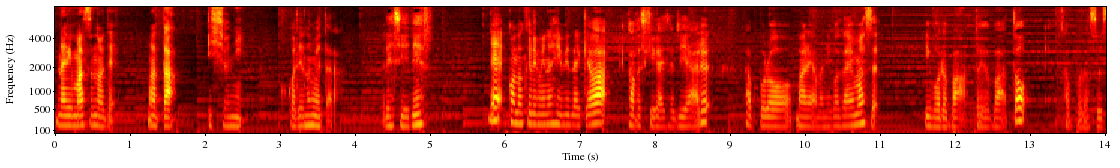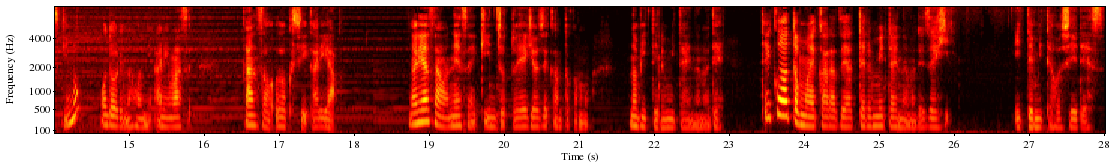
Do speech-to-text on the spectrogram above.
なりますので、また一緒にここで飲めたら嬉しいです。で、このくるみの日々だけは株式会社 GR 札幌丸山にございます。リボルバーというバーと札幌すすきの大通りの方にあります。元祖魚串ガリア。ガリアさんはね、最近ちょっと営業時間とかも伸びてるみたいなので、テイクアウトも相変わらずやってるみたいなので、ぜひ行ってみてほしいです。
